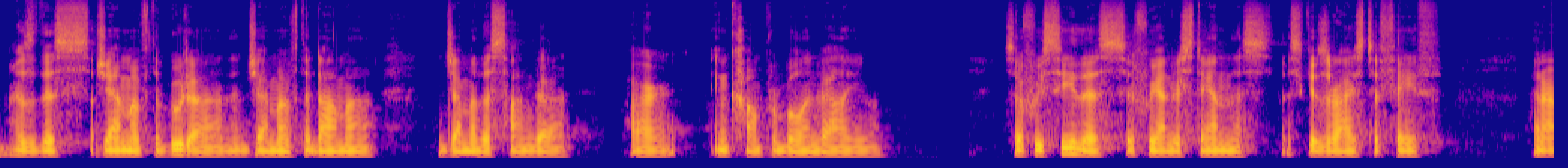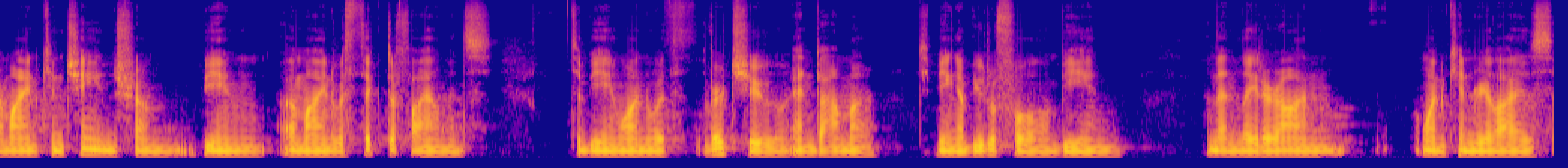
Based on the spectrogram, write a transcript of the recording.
Because this gem of the Buddha, the gem of the Dhamma, the gem of the Sangha are incomparable in value. So if we see this, if we understand this, this gives rise to faith, and our mind can change from being a mind with thick defilements to being one with virtue and Dhamma, to being a beautiful being. And then later on, one can realize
